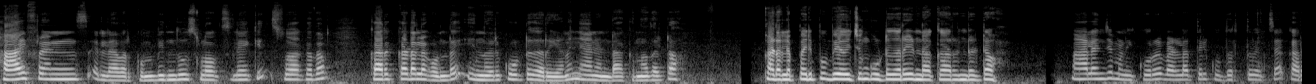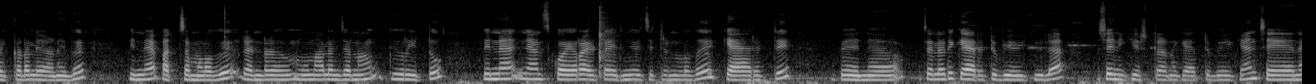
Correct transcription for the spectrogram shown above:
ഹായ് ഫ്രണ്ട്സ് എല്ലാവർക്കും ബിന്ദുസ് വ്ളോഗ്സിലേക്ക് സ്വാഗതം. കറിക്കടല കൊണ്ട് ഇന്നൊരു കൂട്ടുകറിയാണ് ഞാൻ ഉണ്ടാക്കുന്നത് കേട്ടോ കടലപ്പരിപ്പ് ഉപയോഗിച്ചും കൂട്ടുകറി ഉണ്ടാക്കാറുണ്ട് കേട്ടോ നാലഞ്ച് മണിക്കൂർ വെള്ളത്തിൽ കുതിർത്ത് വെച്ച കറിക്കടലയാണിത്. പിന്നെ പച്ചമുളക് രണ്ട് മൂന്നാലഞ്ചെണ്ണം കീറിയിട്ടു. പിന്നെ ഞാൻ സ്ക്വയറായിട്ട് അരിഞ്ഞ് വെച്ചിട്ടുള്ളത് ക്യാരറ്റ്. പിന്നെ ചിലർ ക്യാരറ്റ് ഉപയോഗിക്കില്ല പക്ഷെ എനിക്കിഷ്ടമാണ് ക്യാരറ്റ് ഉപയോഗിക്കാൻ. ചേന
